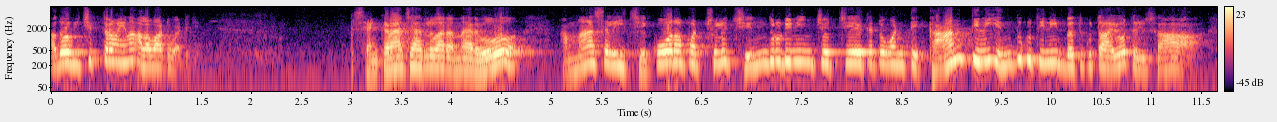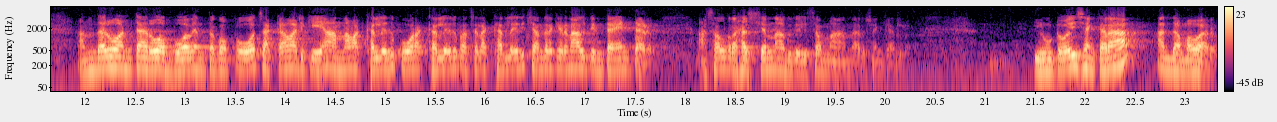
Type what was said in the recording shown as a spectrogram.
అదో విచిత్రమైన అలవాటు వాటికి. శంకరాచార్యులు వారు అన్నారు అమ్మా అసలు ఈ చకోర పక్షులు చంద్రుడి నుంచి వచ్చేటటువంటి కాంతిని ఎందుకు తిని బతుకుతాయో తెలుసా? అందరూ అంటారు అబ్బో ఎంత గొప్పవో చక్క వాటికి ఏ అన్నం అక్కర్లేదు కూర అక్కర్లేదు పచ్చలక్కర్లేదు చంద్రకిరణాలు తింటాయంటారు. అసలు రహస్యం నాకు తెలుసమ్మా అన్నారు శంకర్లు. ఏమిటో శంకర శంకరా అంది అమ్మవారు.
